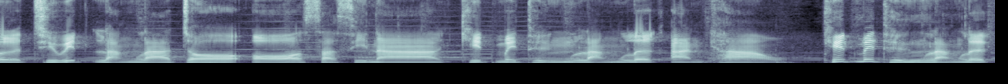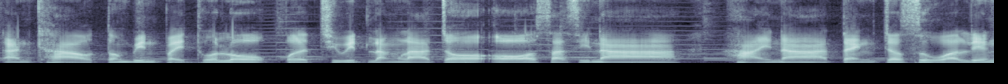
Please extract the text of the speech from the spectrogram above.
เปิดชีวิตหลังลาจออ๋อศาสินา คิดไม่ถึงหลังเลิกอ่านข่าว คิดไม่ถึงหลังเลิกอ่านข่าว ต้องบินไปทั่วโลก เปิดชีวิตหลังลาจออ๋อศาสินา หายหน้าแต่งเจ้าสัวเลี้ยง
